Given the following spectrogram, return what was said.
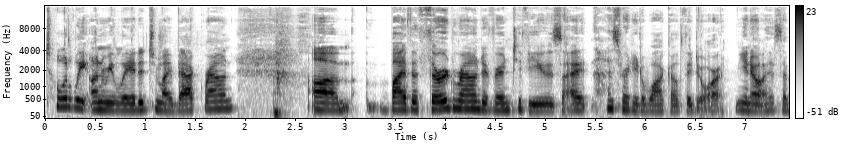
totally unrelated to my background. Um, by the third round of interviews, I, I, was ready to walk out the door. You know, as a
